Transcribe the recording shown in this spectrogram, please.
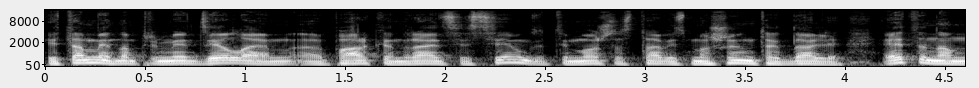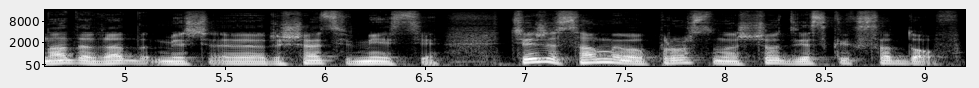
И там мы, например, делаем парк and ride систему, где ты можешь оставить машину и так далее. Это нам надо решать вместе. Те же самые вопросы насчет детских садов.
